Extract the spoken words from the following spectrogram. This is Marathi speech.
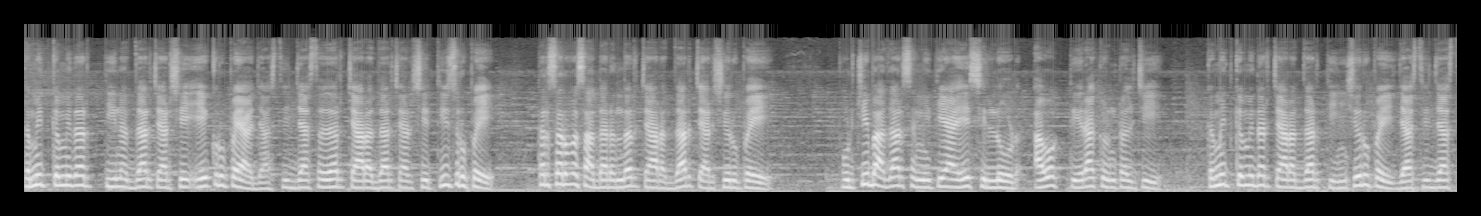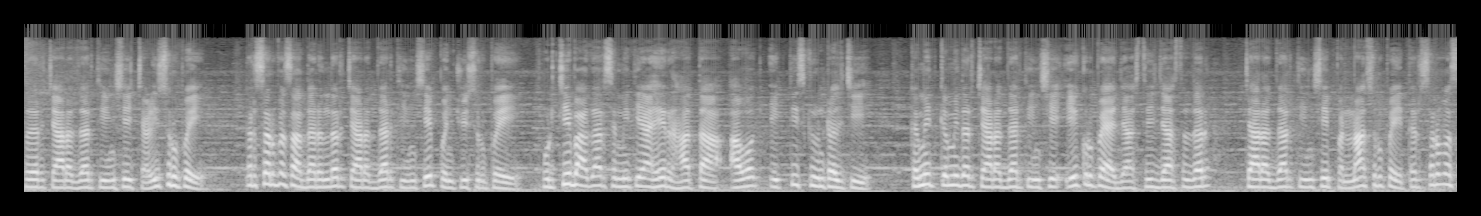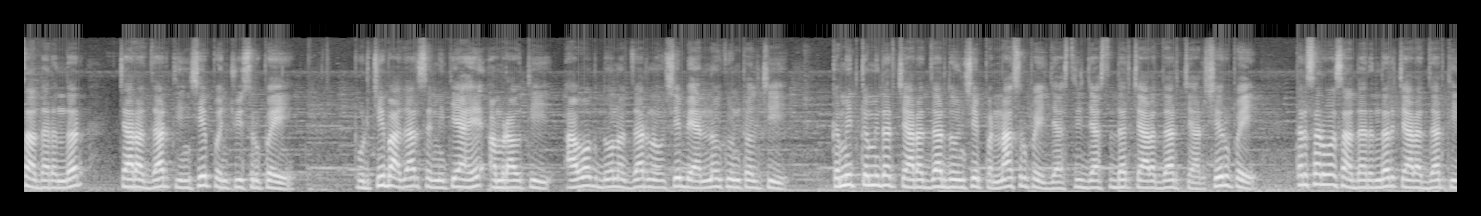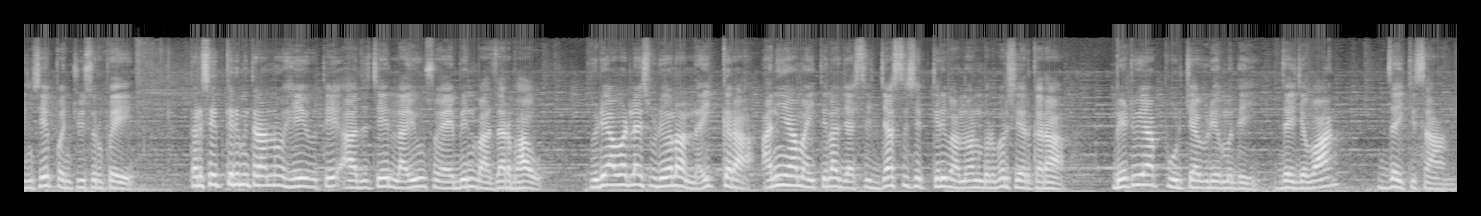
कमीत कमी दर तीन हजार चारशे एक रुपया जास्तीत जास्त दर चार हजार चारशे तीस रुपये तर सर्वसाधारण दर चार हजार चारशे रुपये. पुढची बाजार समिती आहे सिल्लोड आवक तेरा क्विंटलची. कमीत कमी दर चार हजार तीनशे रुपये जास्तीत जास्त दर चार हजार तीनशे चाळीस रुपये तर सर्वसाधारण दर चार हजार तीनशे पंचवीस रुपये. पुढची बाजार समिती आहे राहता आवक एकतीस क्विंटलची. कमीत कमी दर चार हजार तीनशे एक रुपया जास्तीत जास्त दर चार हजार तीनशे पन्नास रुपये तर सर्वसाधारण दर चार हजार तीनशे पंचवीस रुपये. पुढची बाजार समिती आहे अमरावती. आवक दोन हजार नऊशे ब्याण्णव क्विंटलची. कमीत कमी दर चार हजार दोनशे पन्नास रुपये जास्तीत जास्त दर चार हजार चारशे रुपये तर सर्वसाधारण दर चार हजार तीनशे पंचवीस रुपये. तर शेतकरी मित्रांनो हे होते आजचे लाईव्ह सोयाबीन बाजार भाव व्हिडिओ आवडल्यास व्हिडिओला लाईक करा आणि या माहितीला जास्तीत जास्त शेतकरी बांधवांबरोबर शेअर करा. भेटूया पुढच्या व्हिडिओमध्ये. जय जवान जय किसान.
